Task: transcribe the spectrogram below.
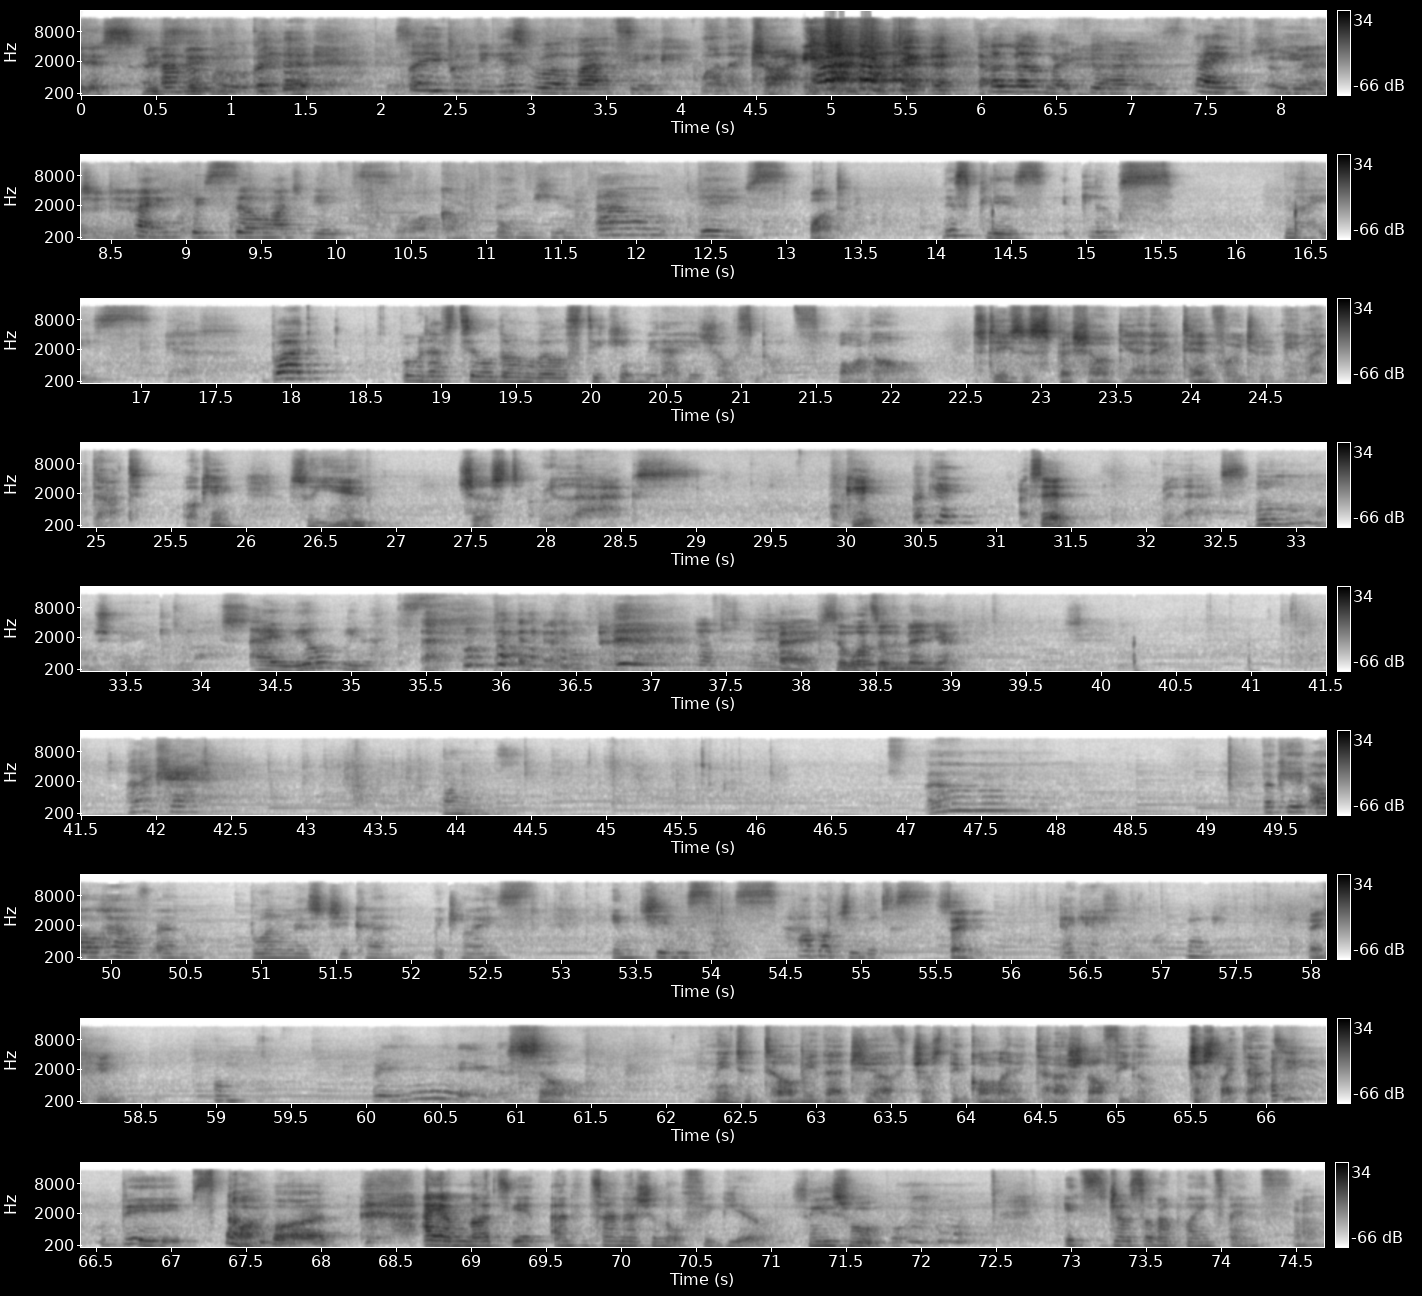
Flowers. Yes. Oh. so you could be this romantic. Well, I try. I love my flowers. Thank I'm you. glad you did. Thank you so much, babes. You're welcome. Thank you. Um, babes, What? this place, it looks nice. Yes. But we would have still done well sticking with our usual spots. Oh no. Today's a special day and I intend for you to remain like that. Okay? So you just relax. Okay? Okay. I said relax. Mm-hmm. I'm sure you have to relax. I will relax. Alright, so what's on the menu? Okay. Um. Um. Okay, I'll have um boneless chicken with rice in chili sauce. How about you, babes? Send it. Okay. Thank you. Thank you. Um, So, you mean to tell me that you have just become an international figure, just like that? Babes, What? come on. I am not yet an international figure. Say it's who? It's just an appointment. Mm-hmm.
